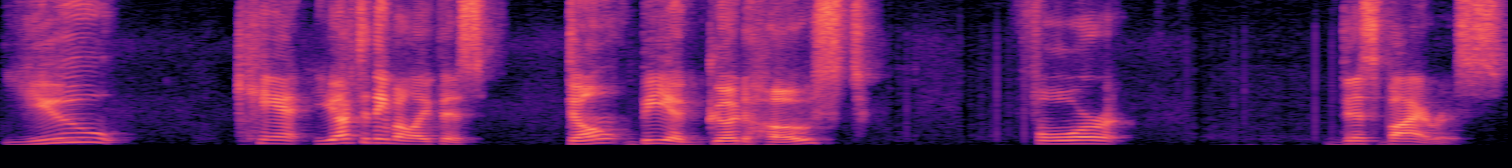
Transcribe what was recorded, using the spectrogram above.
You can't. You have to think about like this. Don't be a good host for this virus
